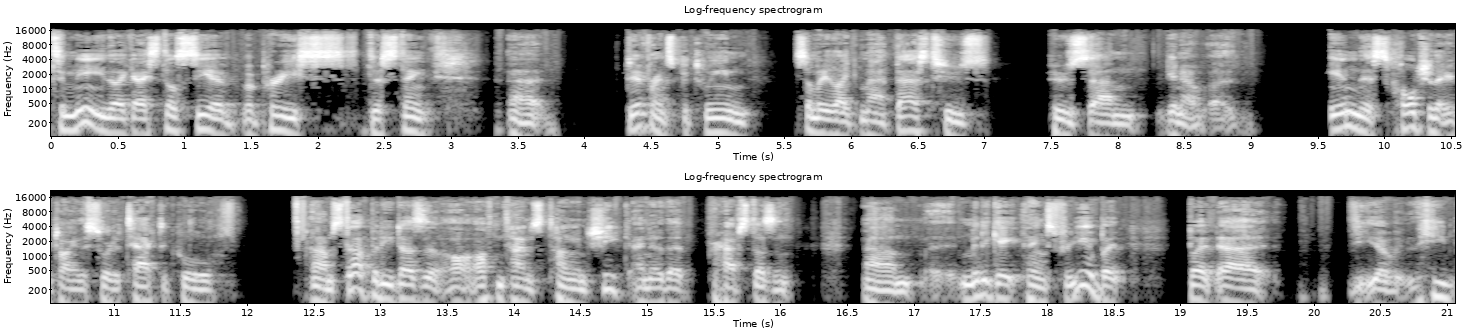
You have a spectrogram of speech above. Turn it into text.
to me, like I still see a, a pretty s- distinct uh, difference between somebody like Mat Best, who's who's um, you know uh, in this culture that you're talking, this sort of tactical um, stuff, but he does it all- oftentimes tongue in cheek. I know that perhaps doesn't um, mitigate things for you, but but uh, you know he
